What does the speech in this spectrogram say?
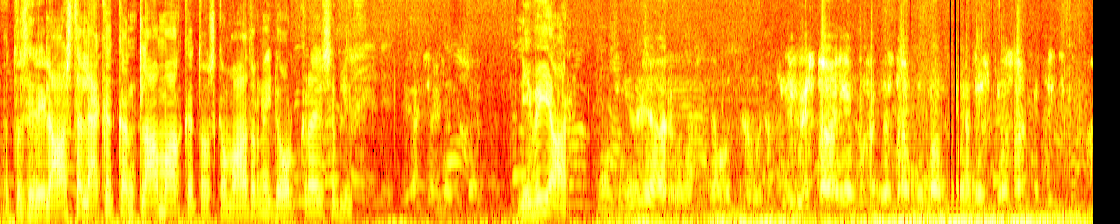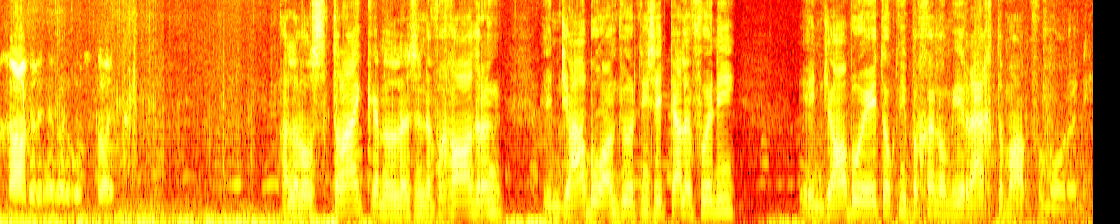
Dat ons hierdie laaste lekker kan klaarmaak dat ons kan water in die dorp kry asseblief. Nuwe jaar. Nuwe jaar. Nuwe stadium. Dis nou niemand meer. Dis besig met die vergadering en hulle wil straik. Hulle wil straik en hulle is in 'n vergadering en Jabo antwoord nie sy telefoon nie. En Jabo het ook nie begin om hier reg te maak vir môre nie.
